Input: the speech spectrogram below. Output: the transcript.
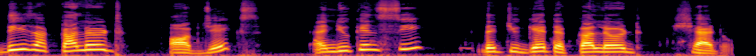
these are colored objects and you can see that you get a colored shadow.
